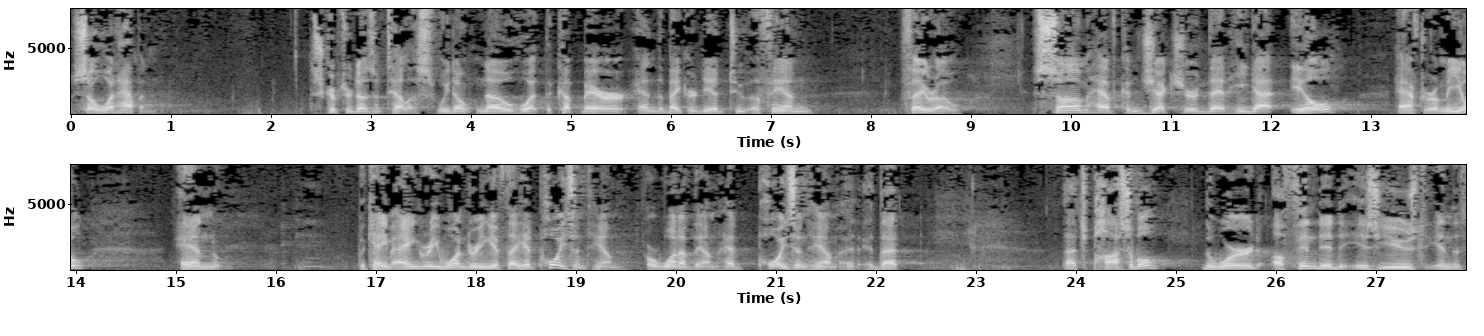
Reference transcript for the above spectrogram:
so what happened? The scripture doesn't tell us. We don't know what the cupbearer and the baker did to offend Pharaoh. Some have conjectured that he got ill after a meal and became angry wondering if they had poisoned him or one of them had poisoned him. Uh, that, that's possible. The word offended is used in the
